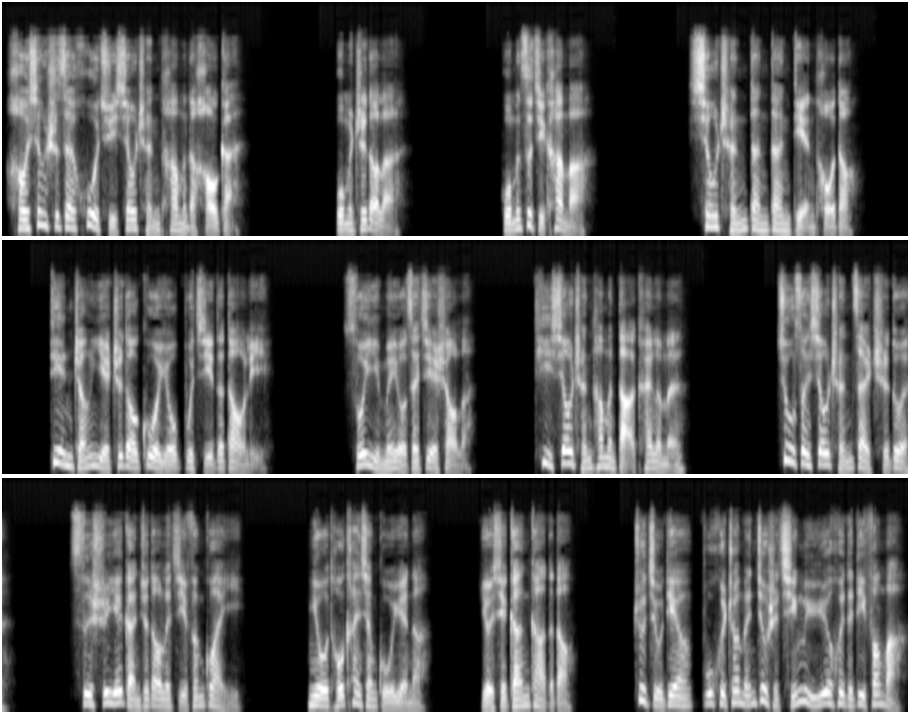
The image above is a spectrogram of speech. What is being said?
好像是在获取萧晨他们的好感。我们知道了，我们自己看吧。萧晨淡淡点头道。店长也知道过犹不及的道理，所以没有再介绍了，替萧晨他们打开了门。就算萧晨再迟钝，此时也感觉到了几分怪异，扭头看向古月娜，有些尴尬的道：“这酒店不会专门就是情侣约会的地方吧？”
